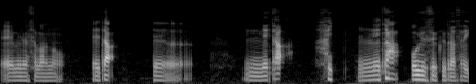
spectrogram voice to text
えー、皆様のネタ、えー、ネタ、はい、ネタ、お寄せください。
